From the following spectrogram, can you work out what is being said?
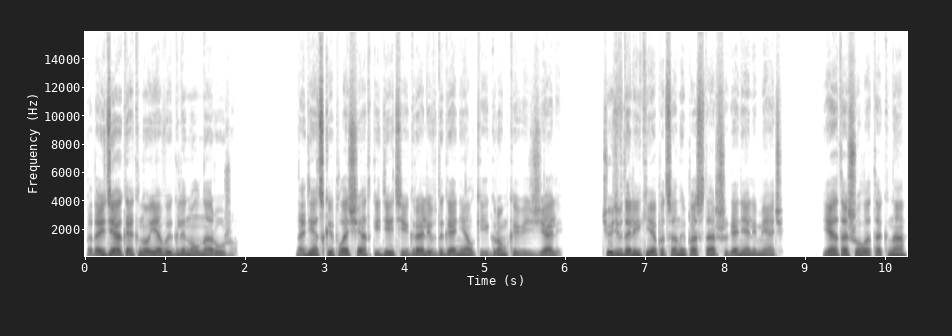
Подойдя к окну, я выглянул наружу. На детской площадке дети играли в догонялки и громко визжали. Чуть вдалеке пацаны постарше гоняли мяч. Я отошел от окна,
